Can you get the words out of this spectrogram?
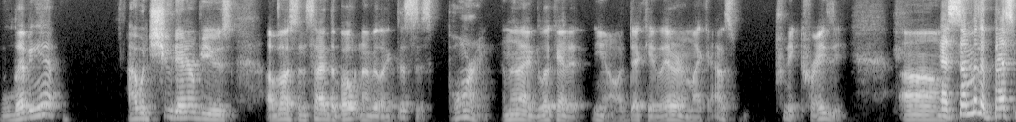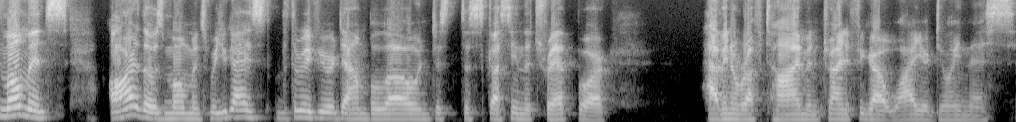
living it, I would shoot interviews of us inside the boat, and I'd be like, this is boring. And then I'd look at it, you know, a decade later, and I'm like, that's pretty crazy. Um, As some of the best moments are those moments where you guys, the three of you, are down below and just discussing the trip or having a rough time and trying to figure out why you're doing this?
